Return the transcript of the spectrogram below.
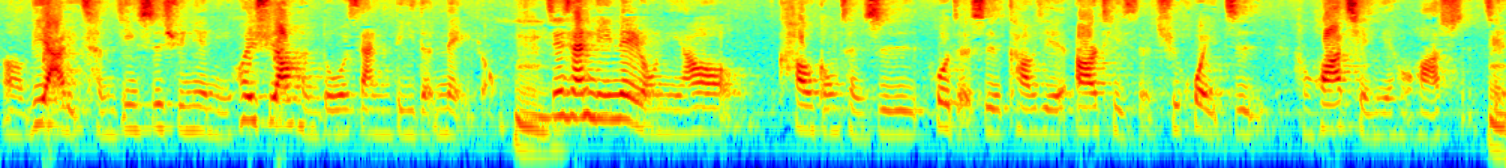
呃 VR 里沉浸式训练，你会需要很多三 D 的内容，嗯，这三 D 内容你要。靠工程师或者是靠一些 artist 去绘制，很花钱也很花时间。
